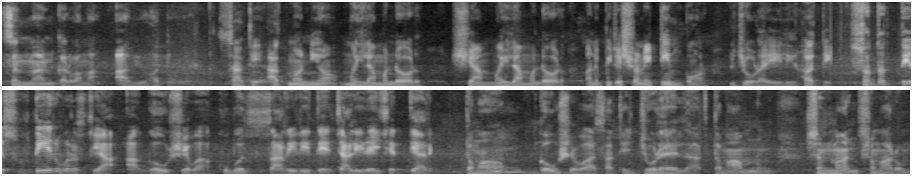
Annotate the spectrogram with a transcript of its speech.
સન્માન કરવામાં આવ્યું હતું. સાથે આત્મન્ય મહિલા મંડળ, શ્યામ મહિલા મંડળ અને પીરેશ્વરની ટીમ પણ જોડાયેલી હતી. સતત તે તેર વર્ષથી આ ગૌ સેવા ખૂબ જ સારી રીતે ચાલી રહી છે ત્યારે તમામ ગૌ સેવા સાથે જોડાયેલા તમામનું સન્માન સમારંભ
